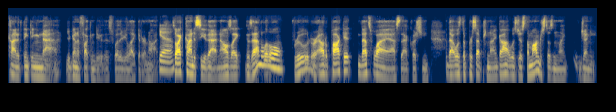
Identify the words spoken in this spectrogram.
kind of thinking, nah, you're going to fucking do this, whether you like it or not. Yeah. So I kind of see that. And I was like, is that a little rude or out of pocket? That's why I asked that question. That was the perception I got was just the mom just doesn't like Jenny.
